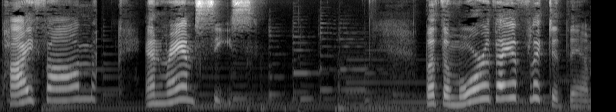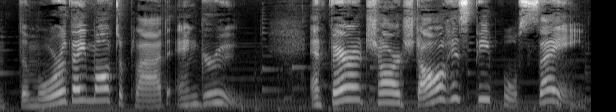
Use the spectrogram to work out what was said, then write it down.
Pithom and Ramses. But the more they afflicted them, the more they multiplied and grew. And Pharaoh charged all his people, saying,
